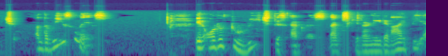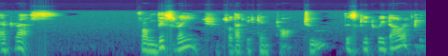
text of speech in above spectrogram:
reach you and the reason is in order to reach this address that NetScaler need an IP address from this range so that it can talk to this gateway directly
